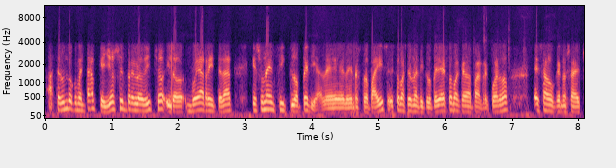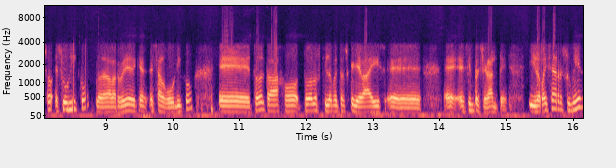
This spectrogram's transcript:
hacer un documental que yo siempre lo he dicho y lo voy a reiterar, que es una enciclopedia de, nuestro país. Esto va a ser una enciclopedia, esto va a quedar para el recuerdo. Es algo que nos ha hecho, es único, lo de la barbería es algo único. Eh, todo el trabajo, todos los kilómetros que lleváis eh, es impresionante. Y lo vais a resumir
